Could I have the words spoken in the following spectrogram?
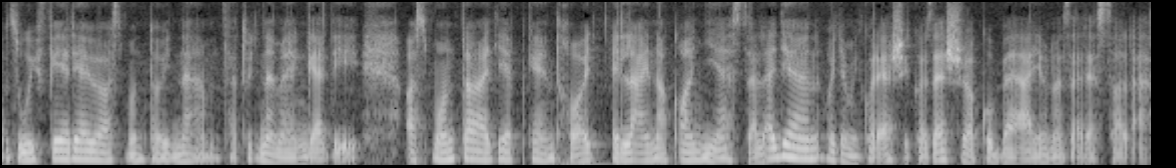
az új férje, ő azt mondta, hogy nem, tehát hogy nem engedi. Azt mondta egyébként, hogy egy lánynak annyi esze legyen, hogy amikor esik az eső, akkor beálljon az eresz alá.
